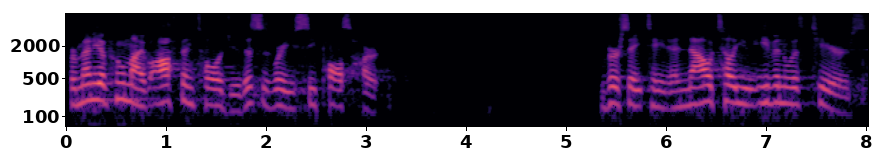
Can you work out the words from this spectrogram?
For many of whom I've often told you, this is where you see Paul's heart. Verse 18, and now tell you, even with tears,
